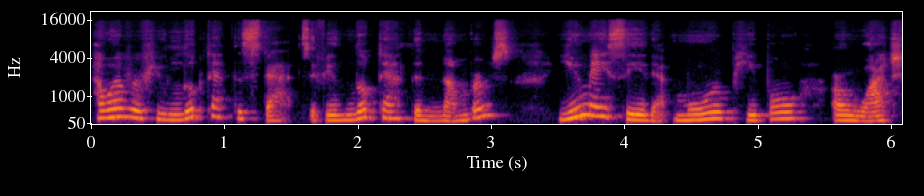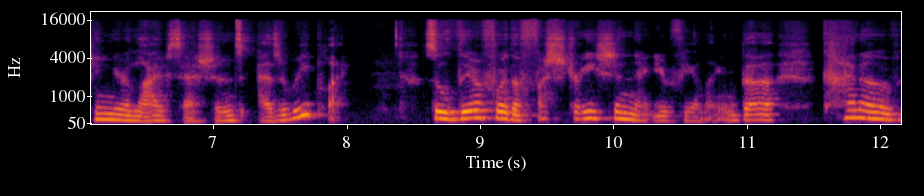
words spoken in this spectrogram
However, if you looked at the stats, if you looked at the numbers, you may see that more people are watching your live sessions as a replay. So, therefore, the frustration that you're feeling, the kind of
